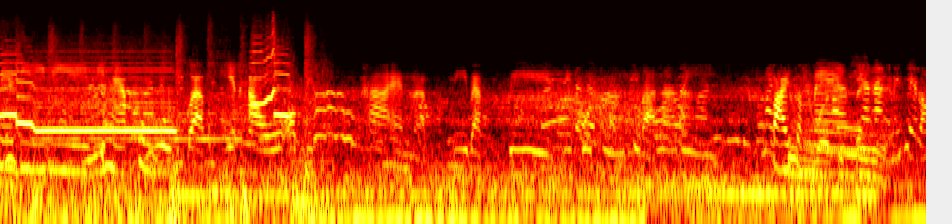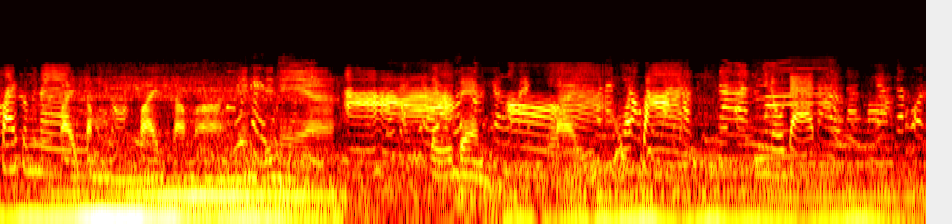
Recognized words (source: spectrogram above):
maybe we we have to แบบ get out of this car and แบบ we แบบ we we go to สุรานารี find some man find some man ไปซัมไปซัมอ่าเอนจิเนียร์ อ่า student อ่า like วัสาน you know that ยังจะทน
